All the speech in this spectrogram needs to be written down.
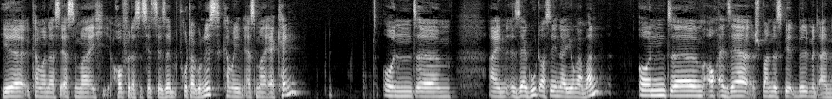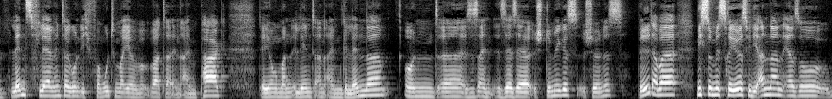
hier kann man das erste Mal, ich hoffe, das ist jetzt derselbe Protagonist, kann man ihn erstmal erkennen und ähm, ein sehr gut aussehender junger Mann, und ähm, auch ein sehr spannendes Bild mit einem Lensflare im Hintergrund. Ich vermute mal, ihr wart da in einem Park. Der junge Mann lehnt an einem Geländer. Und äh, es ist ein sehr, sehr stimmiges, schönes Bild, aber nicht so mysteriös wie die anderen, eher so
